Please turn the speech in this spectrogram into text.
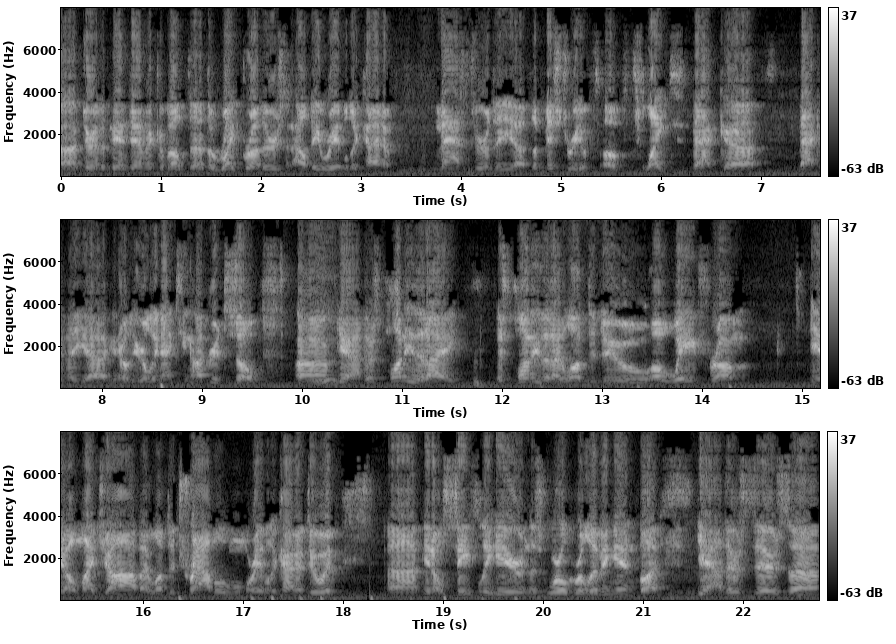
uh, during the pandemic about the, the Wright brothers and how they were able to kind of master the uh, the mystery of, of flight back uh, back in the uh, you know the early 1900s. So um, yeah, there's plenty that I there's plenty that I love to do away from you know my job. I love to travel when we're able to kind of do it uh, you know safely here in this world we're living in. But yeah, there's there's. Uh,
